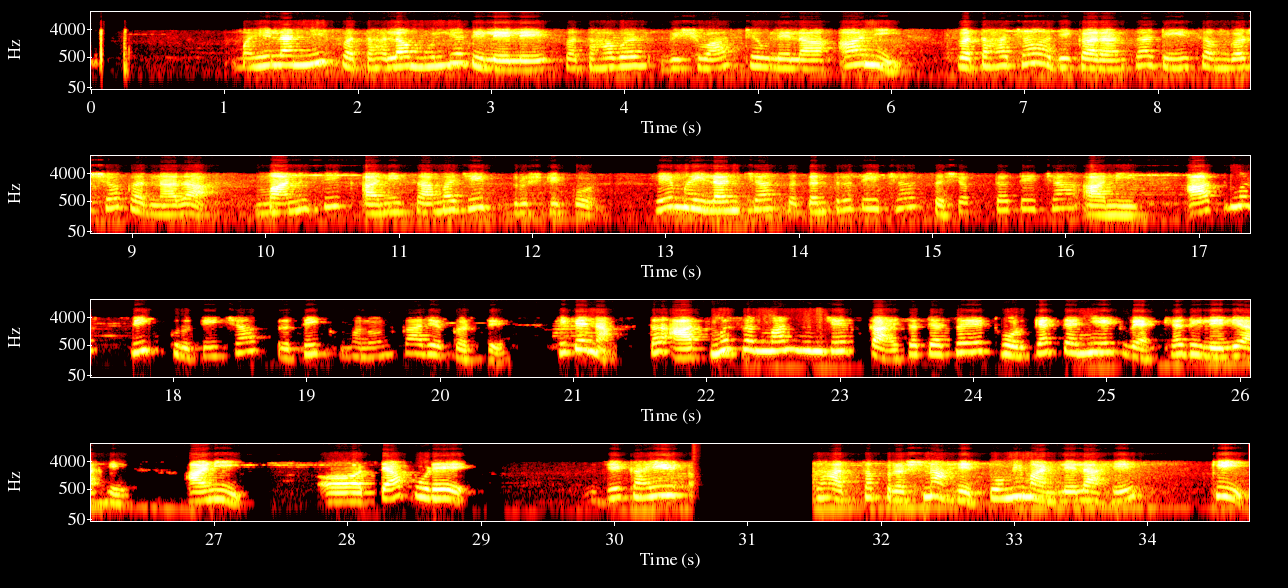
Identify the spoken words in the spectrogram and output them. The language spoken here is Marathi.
महिलांनी स्वतःला मूल्य दिलेले स्वतःवर विश्वास ठेवलेला आणि स्वतःच्या अधिकारांसाठी संघर्ष करणारा मानसिक आणि सामाजिक दृष्टिकोन हे महिलांच्या स्वतंत्रतेच्या सशक्ततेच्या आणि आत्मस्वीकृतीच्या प्रतीक म्हणून कार्य करते. ठीक आहे ना? तर आत्मसन्मान म्हणजे काय? तर त्याचं एक थोडक्यात त्यांनी एक व्याख्या दिलेली आहे. आणि त्यापुढे जे काही आजचा प्रश्न आहे तो मी मांडलेला आहे की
